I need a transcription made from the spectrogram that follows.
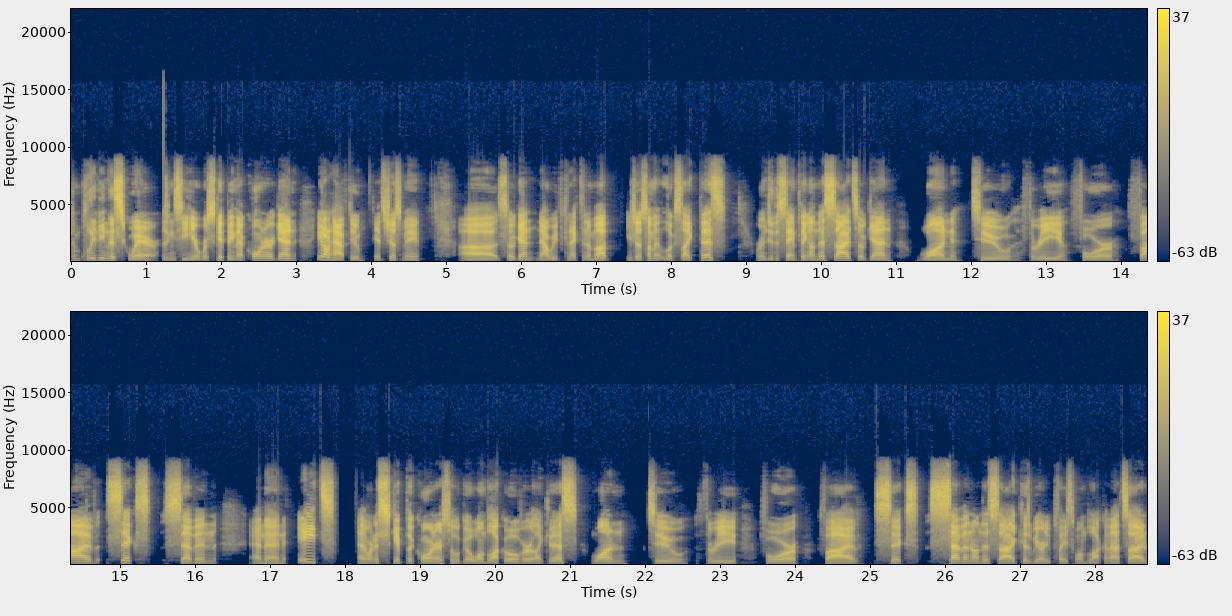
completing the square. As you can see here, we're skipping that corner again. You don't have to. It's just me. Uh, so again, now we've connected them up. You show something that looks like this. We're going to do the same thing on this side. So again, one, two, three, four, five, six, seven, and then eight. And we're going to skip the corner. So we'll go one block over like this. One, two, three, four, five, six, seven on this side because we already placed one block on that side.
